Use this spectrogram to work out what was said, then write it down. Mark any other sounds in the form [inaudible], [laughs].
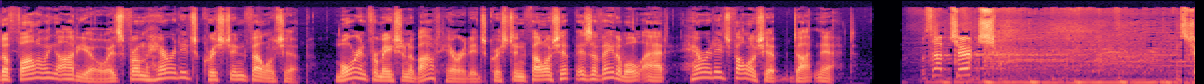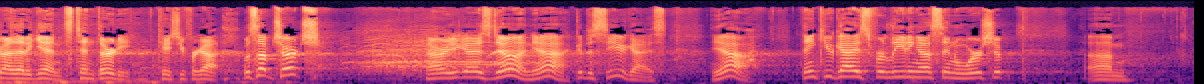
The following audio is from Heritage Christian Fellowship. More information about Heritage Christian Fellowship is available at heritagefellowship.net. What's up, church? Let's try that again. It's 10:30 in case you forgot. What's up, church? How are you guys doing? Yeah, good to see you guys. Yeah. Thank you guys for leading us in worship. Um,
